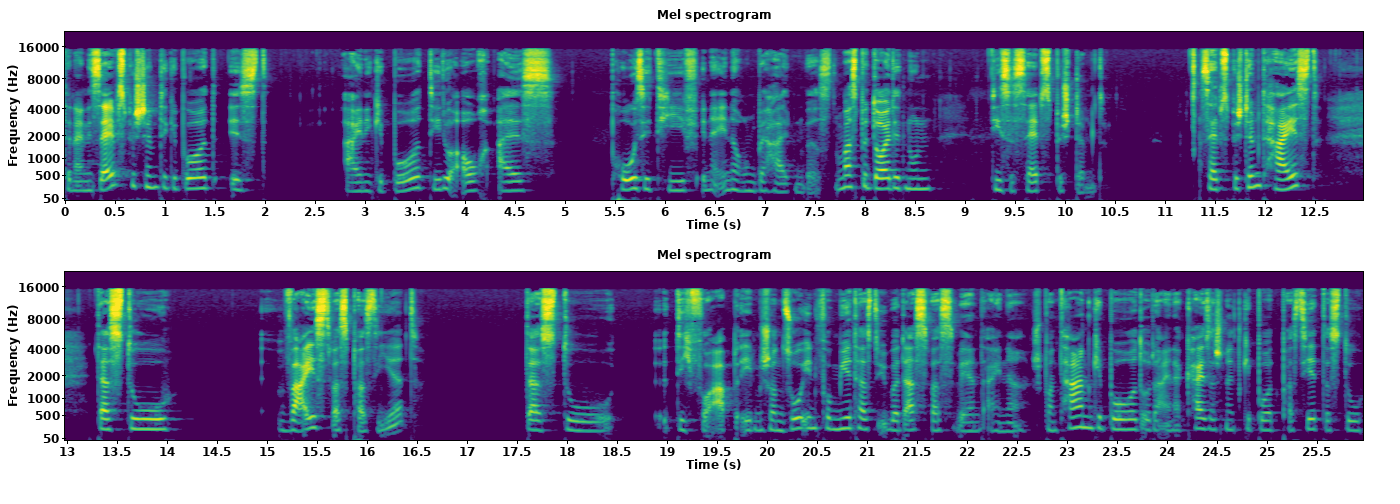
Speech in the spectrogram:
Denn eine selbstbestimmte Geburt ist eine Geburt, die du auch als positiv in Erinnerung behalten wirst. Und was bedeutet nun dieses selbstbestimmt? Selbstbestimmt heißt, dass du weißt, was passiert, dass du dich vorab eben schon so informiert hast über das, was während einer spontanen Geburt oder einer Kaiserschnittgeburt passiert, dass du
